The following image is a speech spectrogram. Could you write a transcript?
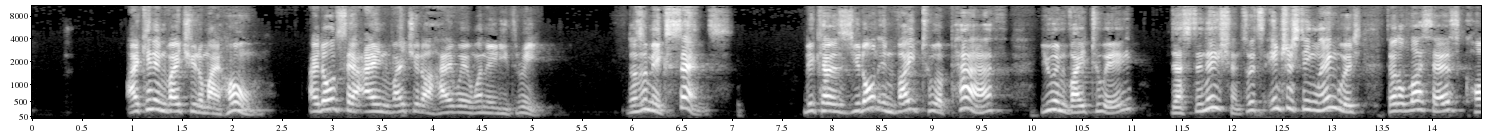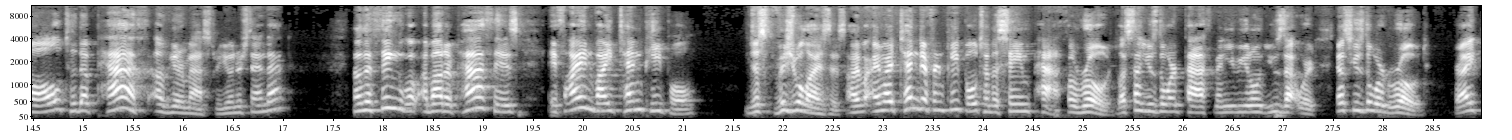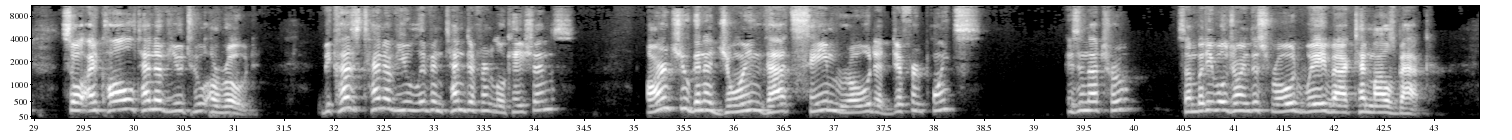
I can invite you to my home. I don't say I invite you to Highway 183. Doesn't make sense. because you don't invite to a path, you invite to a destination. So it's interesting language that Allah says, call to the path of your master. You understand that? Now, the thing about a path is if I invite 10 people, just visualize this. I invite 10 different people to the same path, a road. Let's not use the word path. Many of you don't use that word. Let's use the word road, right? So I call 10 of you to a road. Because 10 of you live in 10 different locations, aren't you going to join that same road at different points? Isn't that true? Somebody will join this road way back 10 miles back.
